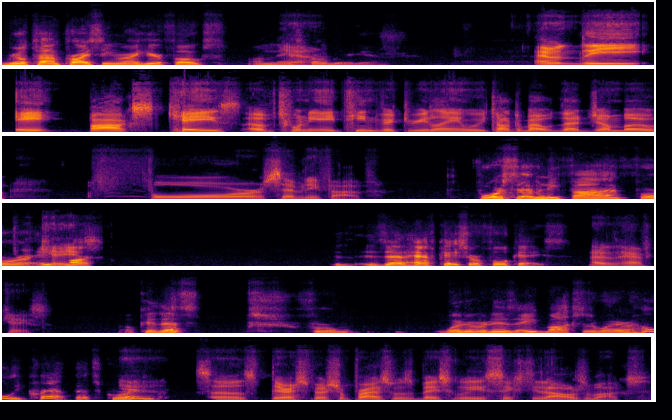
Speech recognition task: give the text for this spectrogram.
Real time pricing right here, folks, on Yeah. NasCard Radio. And the eight box case of 2018 Victory Lane we talked about with that jumbo, 475 475 for eight case. box. Is- Is that a half case or a full case? That is a half case. Okay, that's for whatever it is, eight boxes or whatever. Holy crap, that's great. Yeah. So their special price was basically sixty dollars a box.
